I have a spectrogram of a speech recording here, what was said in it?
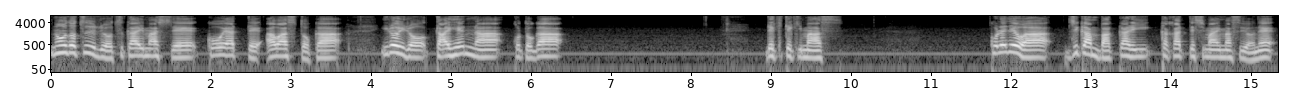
ノードツールを使いましてこうやって合わすとかいろいろ大変なことができてきます。これでは時間ばっかりかかってしまいますよね。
